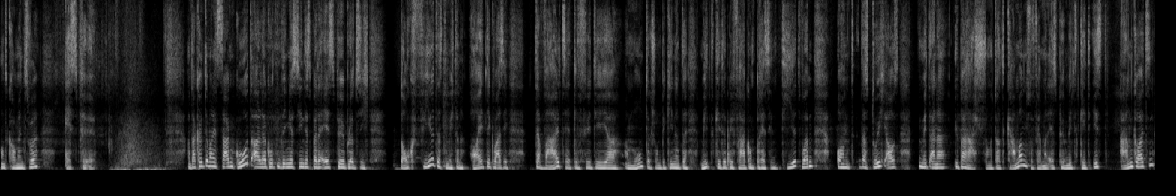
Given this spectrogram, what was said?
und kommen zur SPÖ. Und da könnte man jetzt sagen, gut, aller guten Dinge sind jetzt bei der SPÖ plötzlich doch vier. Das ist nämlich dann heute quasi der Wahlzettel für die ja am Montag schon beginnende Mitgliederbefragung präsentiert worden und das durchaus mit einer Überraschung. Dort kann man, sofern man SPÖ-Mitglied ist, ankreuzen,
